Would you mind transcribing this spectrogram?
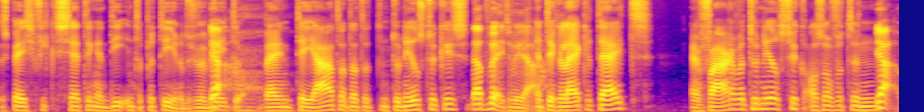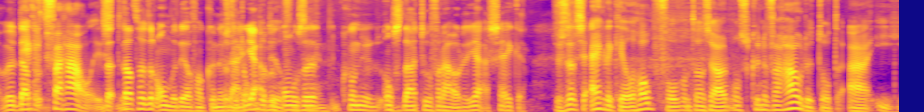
de specifieke setting en die interpreteren. Dus we weten bij een theater dat het een toneelstuk is. Dat weten we, ja. En tegelijkertijd ervaren we het toneelstuk alsof het een ja, dat echt het, verhaal is. Dat, dat, we er onderdeel van kunnen dat zijn. Ja, we ons, zijn. ons, ons daartoe verhouden. Ja, zeker. Dus dat is eigenlijk heel hoopvol, want dan zouden we ons kunnen verhouden tot AI.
